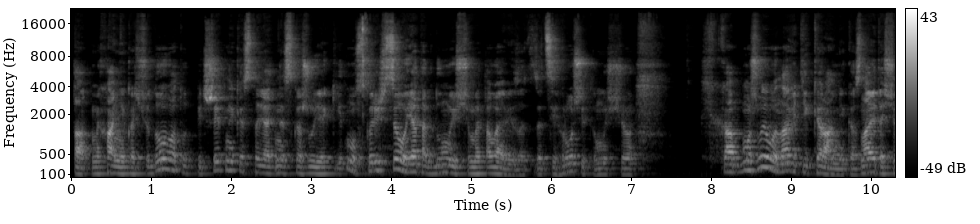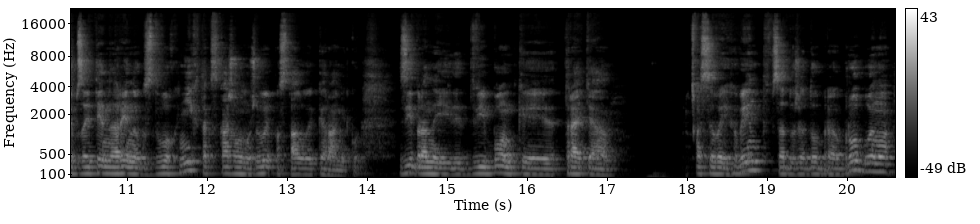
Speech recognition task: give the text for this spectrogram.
Так, механіка чудова, тут підшипники стоять, не скажу які. Ну, скоріш всього, я так думаю, що металеві за, за ці гроші, тому що, а, можливо, навіть і кераміка. Знаєте, щоб зайти на ринок з двох ніг, так скажемо, можливо, поставили кераміку. Зібраний дві бонки, третя осьовий гвинт, все дуже добре оброблено.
